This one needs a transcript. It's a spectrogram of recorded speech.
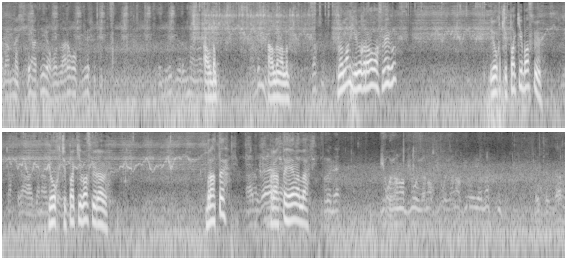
Adamlar şey atıyor ya kolları kopuyor. Ben diyor hiç yorulmam ha. Aldım. Aldım aldım. Ne lan 20 grama bas ne bu? Yok çıplak gibi basmıyor. Yok çıplak gibi basmıyor abi. Bıraktı. Bıraktı eyvallah. Böyle bir o yana bir o yana bir o yana bir o yana. Ulan.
